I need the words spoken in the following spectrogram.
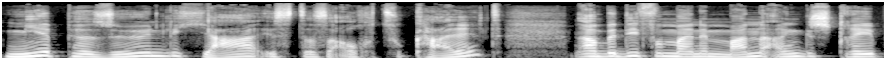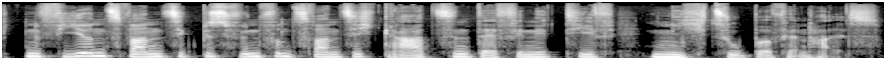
Mir persönlich, ja, ist das auch zu kalt, aber die von meinem Mann angestrebten 24 bis 25 Grad sind definitiv nicht super für den Hals.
